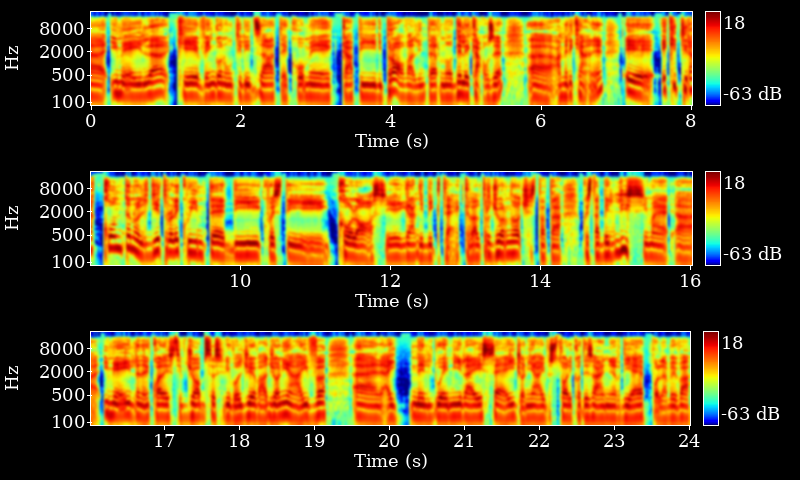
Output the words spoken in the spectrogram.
uh, email che vengono utilizzate come capi di prova all'interno delle cause uh, americane e, e, che ti raccontano il dietro le quinte di questi colossi, i grandi big tech. L'altro giorno c'è stata questa bellissima uh, email nel quale Steve Jobs si rivolgeva a Johnny Ive ai, nel 2006. Johnny Ive, storico designer di Apple, aveva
